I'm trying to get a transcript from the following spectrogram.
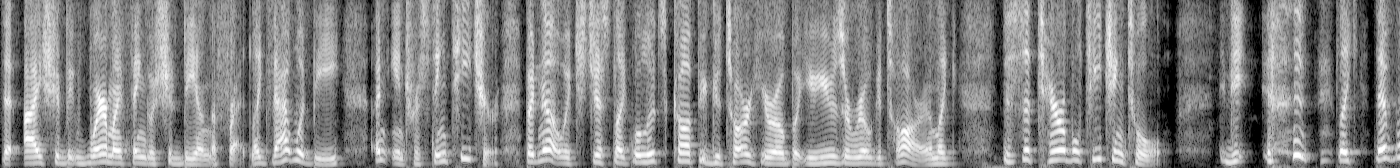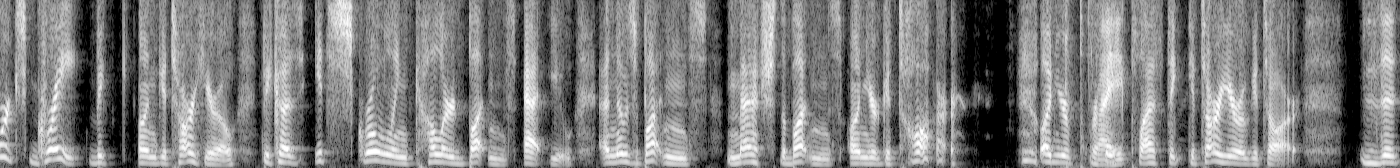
that I should be, where my fingers should be on the fret. Like, that would be an interesting teacher. But no, it's just like, well, let's copy Guitar Hero, but you use a real guitar. And I'm like, this is a terrible teaching tool. Like, that works great on Guitar Hero because it's scrolling colored buttons at you. And those buttons match the buttons on your guitar. on your right. fake plastic Guitar Hero guitar the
